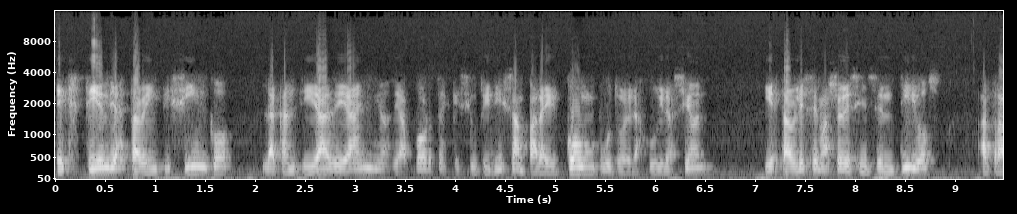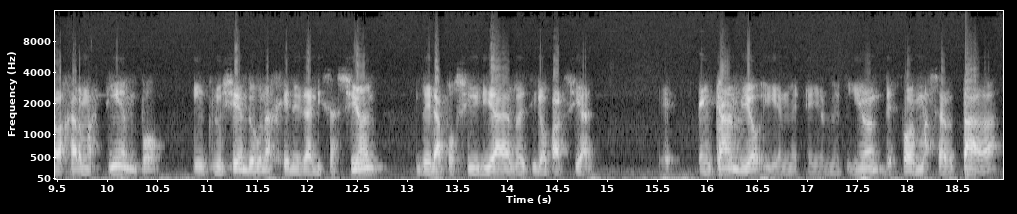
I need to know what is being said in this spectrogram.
extiende hasta 25 la cantidad de años de aportes que se utilizan para el cómputo de la jubilación y establece mayores incentivos a trabajar más tiempo, incluyendo una generalización de la posibilidad del retiro parcial. En cambio, y en, mi opinión de forma acertada,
